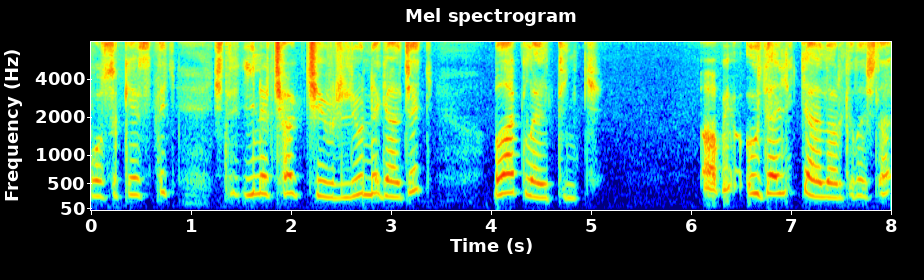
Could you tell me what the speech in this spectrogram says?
boss'u kestik. İşte yine çark çevriliyor. Ne gelecek? Black Lighting. Abi özellik geldi arkadaşlar.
